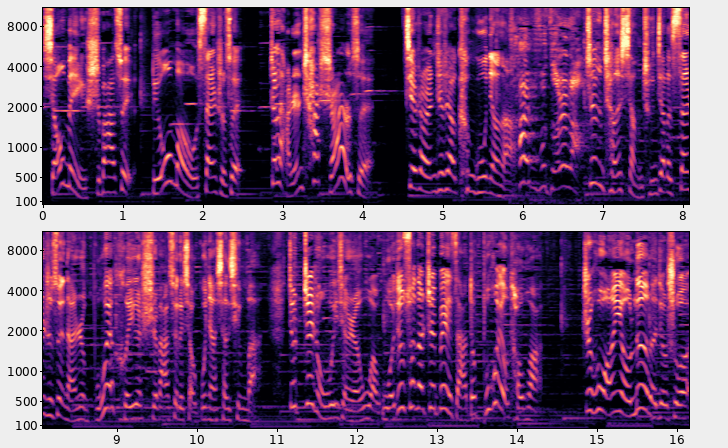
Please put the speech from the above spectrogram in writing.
小美十八岁，刘某三十岁，这俩人差十二岁。介绍人这是要坑姑娘啊？太不负责任了！正常想成家的三十岁男人不会和一个十八岁的小姑娘相亲吧？就这种危险人物啊，我就算他这辈子啊都不会有桃花。知乎网友乐乐就说，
